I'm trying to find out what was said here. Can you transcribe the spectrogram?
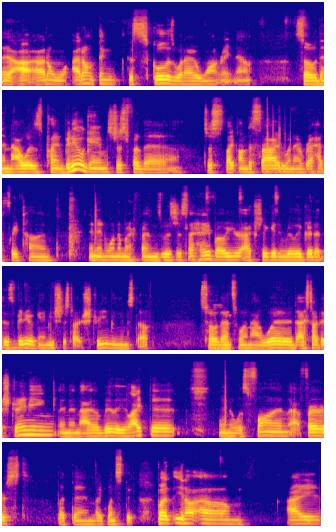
I, I don't I don't think this school is what I want right now. So then I was playing video games just for the just like on the side whenever I had free time. And then one of my friends was just like, "Hey, bro, you're actually getting really good at this video game. You should start streaming and stuff." So Mhm. that's when I would I started streaming, and then I really liked it, and it was fun at first. But then like once the but you know um, I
